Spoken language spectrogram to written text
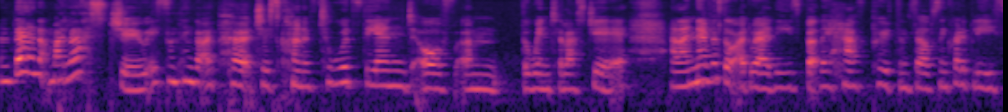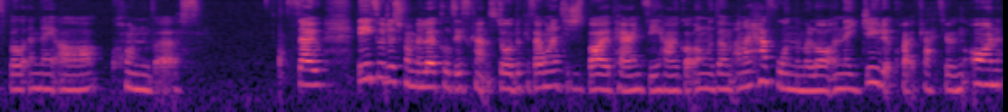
And then my last shoe is something that I purchased kind of towards the end of um, the winter last year and I never thought I'd wear these but they have proved themselves incredibly useful and they are Converse. So these were just from a local discount store because I wanted to just buy a pair and see how I got on with them and I have worn them a lot and they do look quite flattering on,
